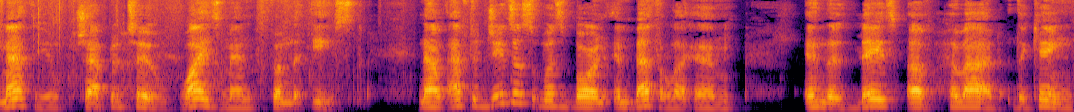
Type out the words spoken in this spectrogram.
Matthew chapter 2 Wise men from the east. Now, after Jesus was born in Bethlehem, in the days of Herod the king,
